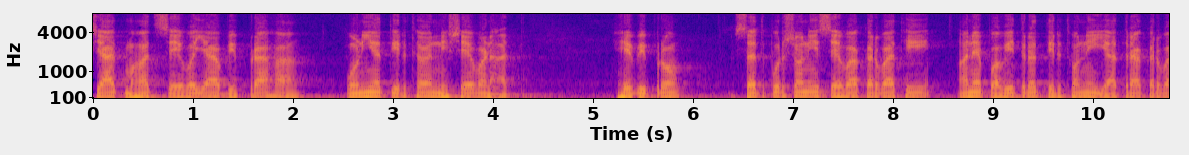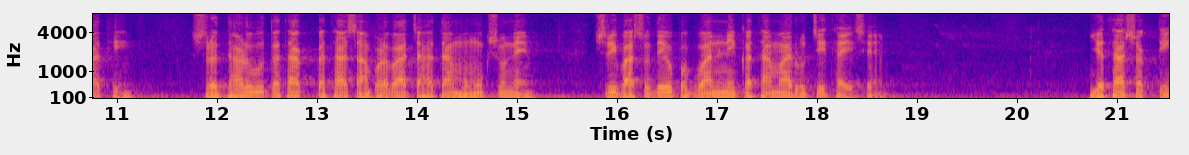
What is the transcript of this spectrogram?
સ્યાત મહત્સેવયા વિપ્રાહ પુણ્યતીર્થ નિષેવણાત. હે વિપ્રો, સત્પુરુષોની સેવા કરવાથી અને પવિત્ર તીર્થોની યાત્રા કરવાથી શ્રદ્ધાળુ તથા કથા સાંભળવા ચાહતા મુમુક્ષુને શ્રી વાસુદેવ ભગવાનની કથામાં રુચિ થાય છે. યથાશક્તિ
